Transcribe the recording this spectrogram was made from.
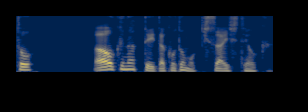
と、青くなっていたことも記載しておく。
